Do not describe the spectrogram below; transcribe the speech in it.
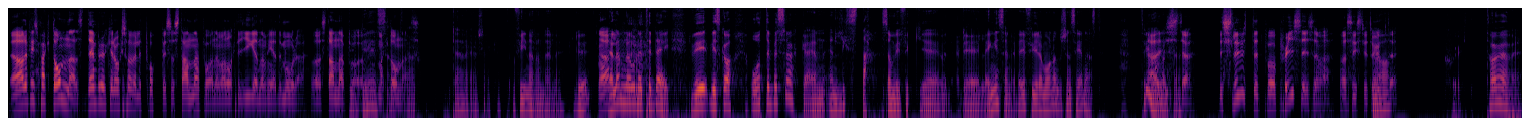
Ja, det finns McDonalds, den brukar också vara väldigt poppis att stanna på när man åkte igenom Hedemora och stanna på McDonalds. Ja, Där har jag käkat, och fina rondeller Du, ja. jag lämnar ordet till dig. Vi, vi ska återbesöka en, en lista som vi fick, eh, det är länge sedan nu, det är fyra månader sedan senast. Tre ja, månader sedan. Ja, just det. Det är slutet på preseason va? Det var sist vi tog ja. upp det. Sjukt Ta över.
